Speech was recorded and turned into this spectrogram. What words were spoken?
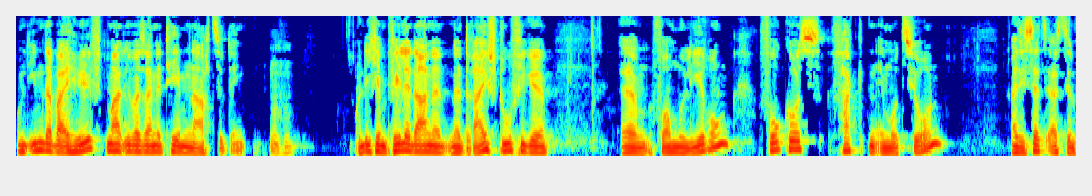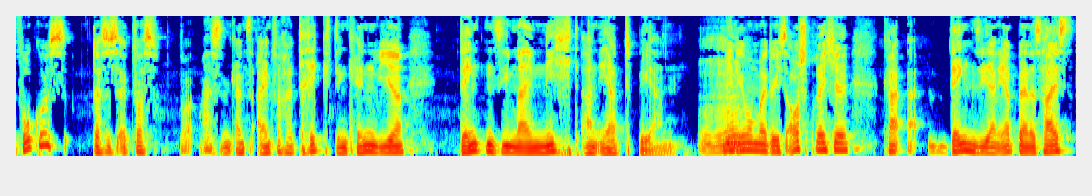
und ihm dabei hilft, mal über seine Themen nachzudenken. Mhm. Und ich empfehle da eine, eine dreistufige ähm, Formulierung. Fokus, Fakten, Emotion. Also ich setze erst den Fokus. Das ist etwas, was ist ein ganz einfacher Trick, den kennen wir. Denken Sie mal nicht an Erdbeeren. Mhm. In dem Moment, wo ich es ausspreche, kann, denken Sie an Erdbeeren. Das heißt,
